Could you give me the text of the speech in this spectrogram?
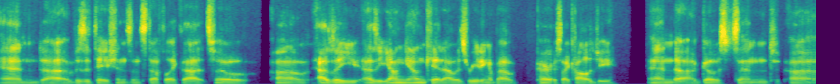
and uh, visitations and stuff like that. So um, as a as a young young kid, I was reading about parapsychology and uh, ghosts and uh,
